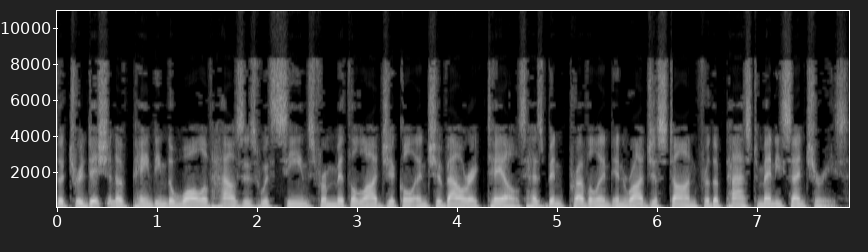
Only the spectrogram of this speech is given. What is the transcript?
The tradition of painting the wall of houses with scenes from mythological and chivalric tales has been prevalent in Rajasthan for the past many centuries.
